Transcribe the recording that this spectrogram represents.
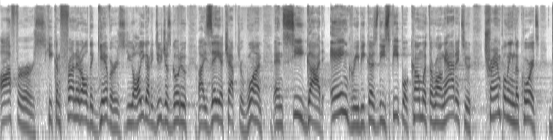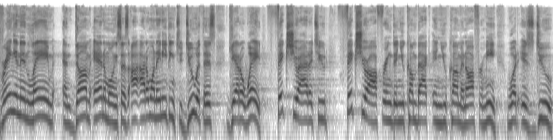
offerers. He confronted all the givers. You, all you got to do just go to Isaiah chapter 1 and see God angry because these people come with the wrong attitude, trampling the courts, bringing in lame and dumb animal. He says, I, I don't want anything to do with this. Get away. Fix your attitude. Fix your offering. Then you come back and you come and offer me what is due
